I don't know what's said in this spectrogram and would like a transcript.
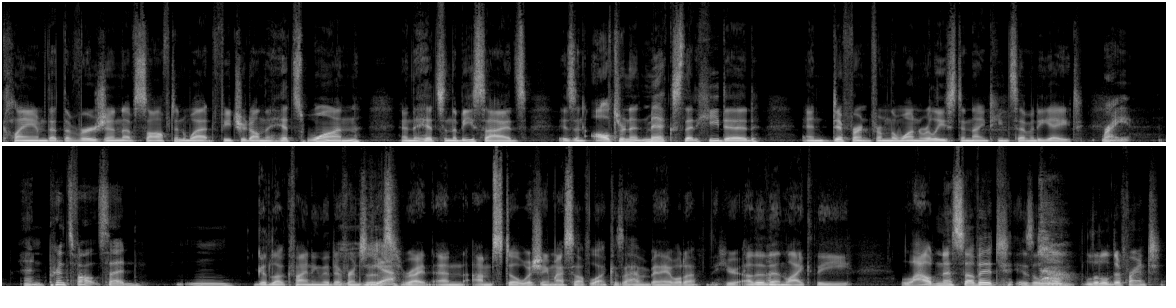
claimed that the version of Soft and Wet featured on the Hits 1 and the hits and the B-sides is an alternate mix that he did and different from the one released in 1978. Right. And Prince Vault said, good luck finding the differences. Yeah. Right. And I'm still wishing myself luck because I haven't been able to hear other than like the loudness of it is a little little different.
